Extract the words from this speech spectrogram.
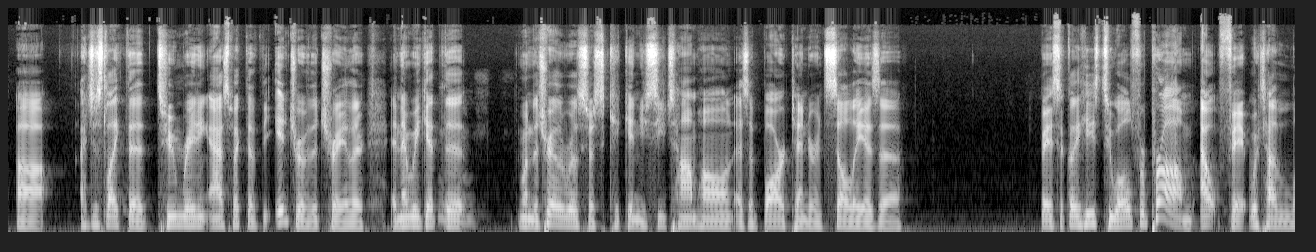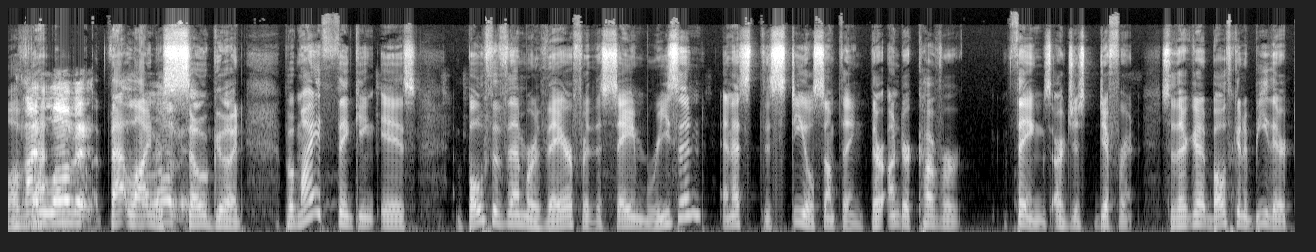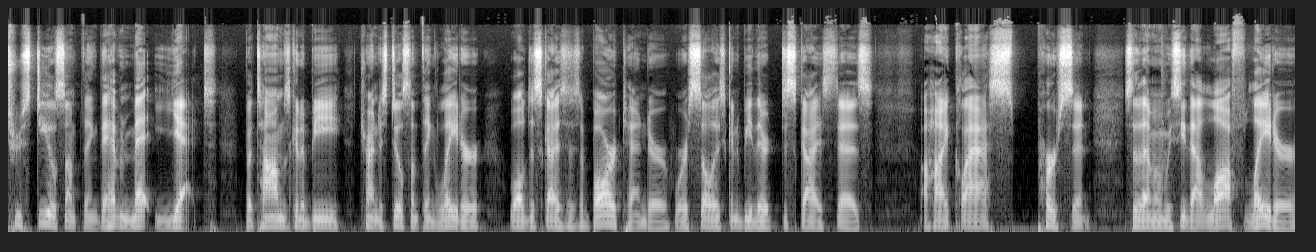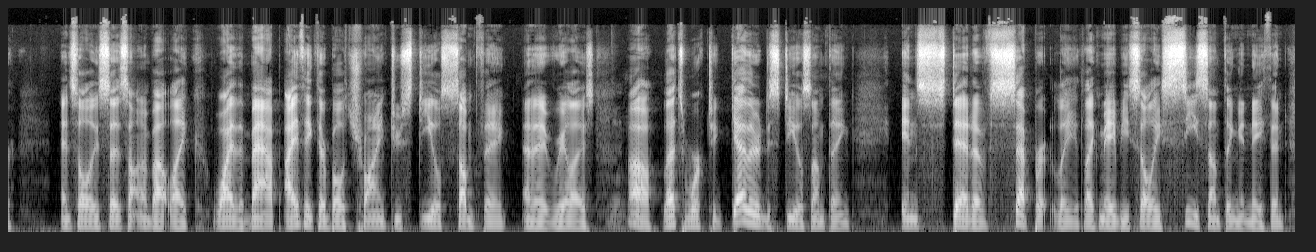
Uh, I just like the tomb raiding aspect of the intro of the trailer, and then we get the Mhm. when the trailer really starts to kick in. You see Tom Holland as a bartender and Sully as a basically he's too old for prom outfit, which I love. I that. love it. That line was it. so good. But my thinking is both of them are there for the same reason, and that's to steal something. Their undercover things are just different. So they're gonna, both going to be there to steal something. They haven't met yet, but Tom's going to be trying to steal something later while disguised as a bartender, where Sully's going to be there disguised as a high class person. So then when we see that loft later, and Sully says something about like why the map, I think they're both trying to steal something, and they realize, oh, let's work together to steal something instead of separately. Like maybe Sully sees something in Nathan.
